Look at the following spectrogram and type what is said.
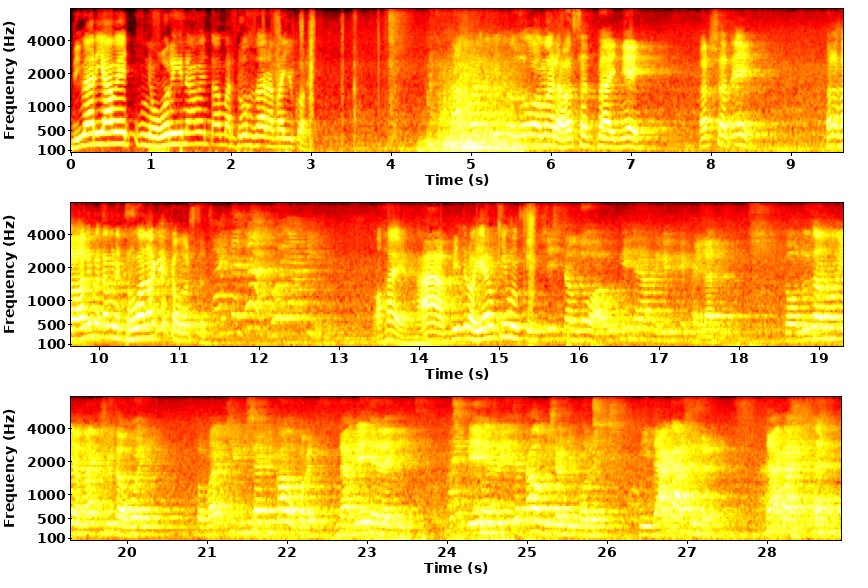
દિવાળી આવે ને હોળી ને આવે તો અમારે ધોંસદારા બાજુ કરે. અમારા હર્ષદભાઈ ને. હર્ષદ, એ. હર- હાલીમાં તમને ધોવા લાગે કે હર્ષદ? હા હા, મિત્રો, એવું કેવું કે સિસ્ટમ જો આવું કે આપણે આપણે રેક્ટિફાઈ લાગે તો દુધાનો હોય ને માઇક સીધા હોય. તો માઇક સીધી સાઈડ કામ કરે? ના, બે હે રાખી. બે હે તો એ વિચારવી પડે એ ડાકા છે સર ડાકા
